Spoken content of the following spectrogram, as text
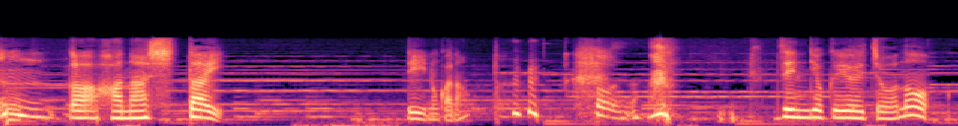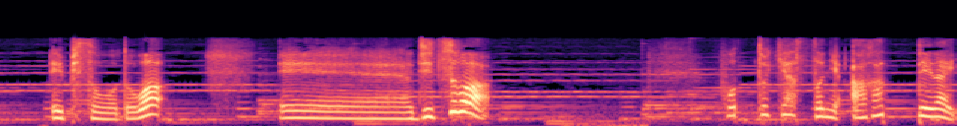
うん。が話したい。でいいのかな？そうだな。全力優勝のエピソードは、えー、実は、ポッドキャストに上がってない。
